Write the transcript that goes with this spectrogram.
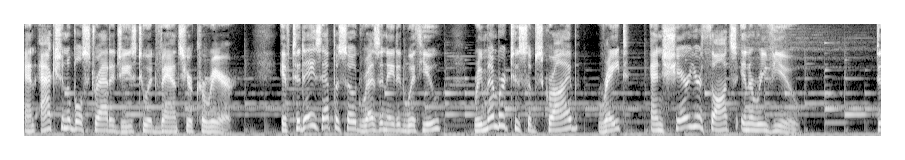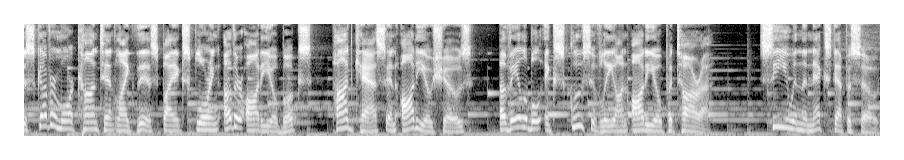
and actionable strategies to advance your career. If today's episode resonated with you, remember to subscribe, rate, and share your thoughts in a review. Discover more content like this by exploring other audiobooks, podcasts, and audio shows available exclusively on Audio Pitara. See you in the next episode.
